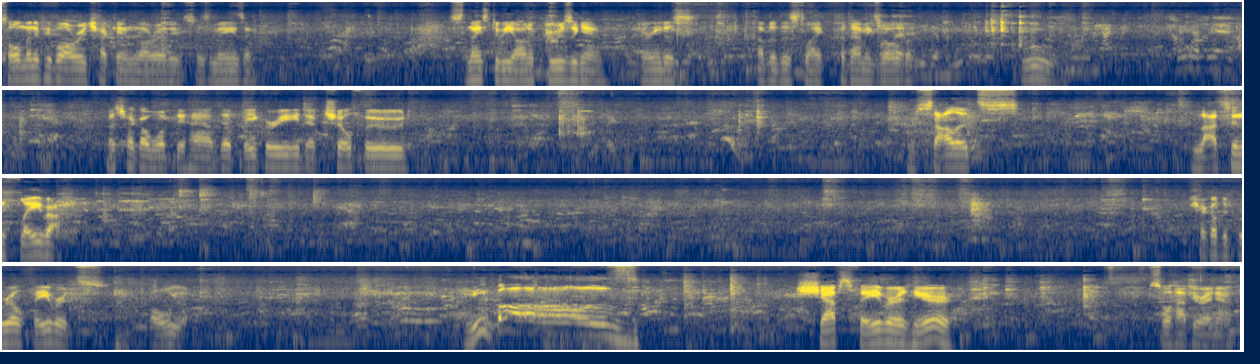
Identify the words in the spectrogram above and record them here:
So many people already check in already, so it's amazing. It's nice to be on a cruise again during this, after this like pandemic's over. Ooh. Let's check out what they have. Have bakery, have chill food. There's salads. Latin flavor. Check out the grill favorites. Oh yeah. Meatballs! Chef's favorite here. So happy right now.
